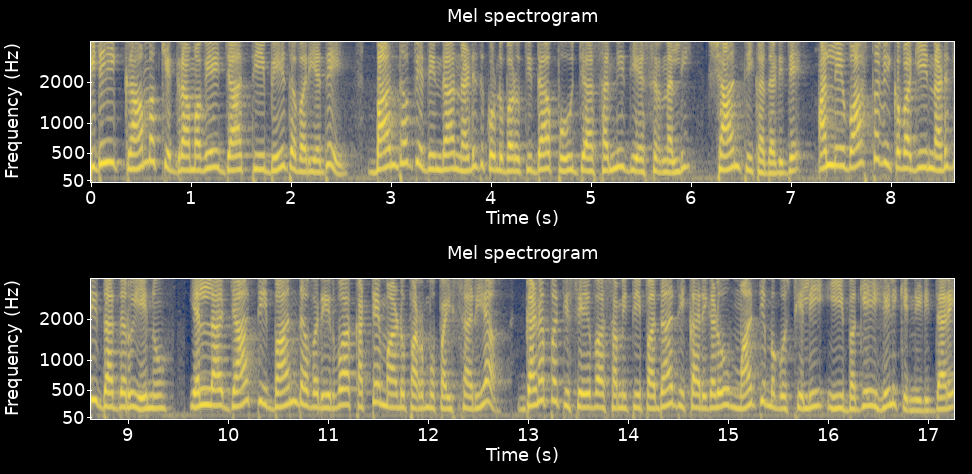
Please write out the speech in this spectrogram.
ಇಡೀ ಗ್ರಾಮಕ್ಕೆ ಗ್ರಾಮವೇ ಜಾತಿ ಭೇದವರಿಯದೆ ಬಾಂಧವ್ಯದಿಂದ ನಡೆದುಕೊಂಡು ಬರುತ್ತಿದ್ದ ಪೂಜಾ ಸನ್ನಿಧಿ ಹೆಸರಿನಲ್ಲಿ ಶಾಂತಿ ಕದಡಿದೆ. ಅಲ್ಲಿ ವಾಸ್ತವಿಕವಾಗಿ ನಡೆದಿದ್ದಾದರೂ ಏನು? ಎಲ್ಲ ಜಾತಿ ಬಾಂಧವರಿರುವ ಕಟ್ಟೆಮಾಡು ಪರಮು ಪೈಸಾರಿಯ ಗಣಪತಿ ಸೇವಾ ಸಮಿತಿ ಪದಾಧಿಕಾರಿಗಳು ಮಾಧ್ಯಮಗೋಷ್ಠಿಯಲ್ಲಿ ಈ ಬಗ್ಗೆ ಹೇಳಿಕೆ ನೀಡಿದ್ದಾರೆ.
